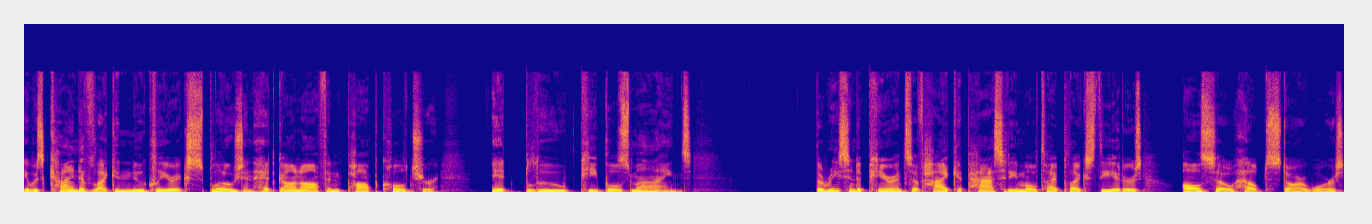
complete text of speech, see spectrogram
It was kind of like a nuclear explosion had gone off in pop culture. It blew people's minds. The recent appearance of high capacity multiplex theaters also helped Star Wars.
